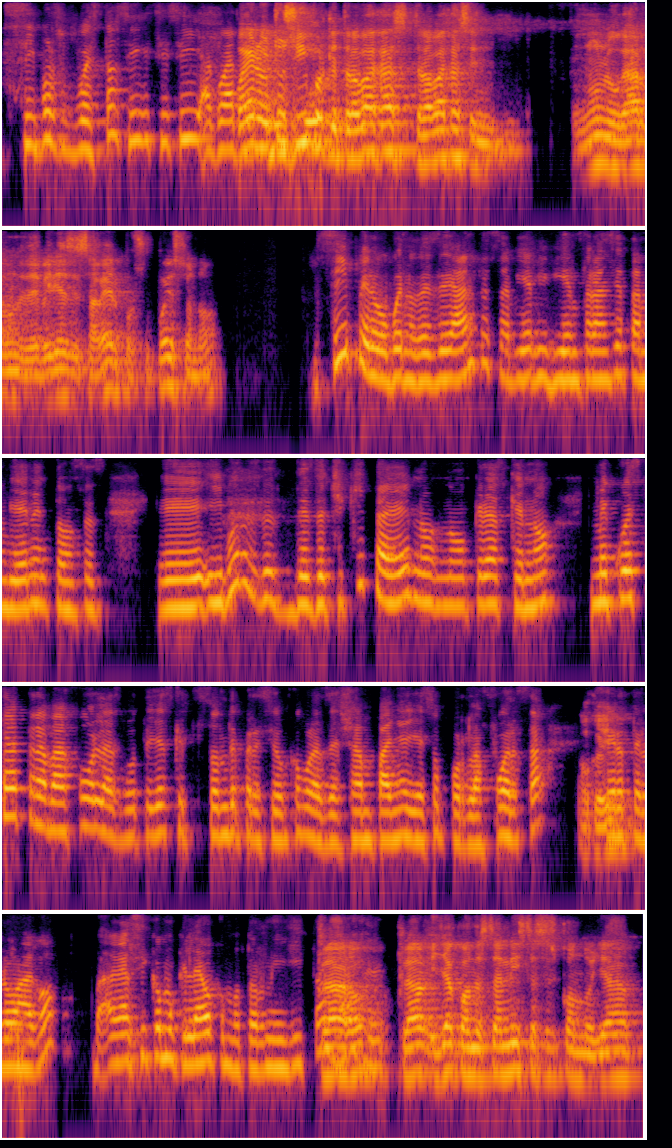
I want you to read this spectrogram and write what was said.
Sí, por supuesto, sí, sí, sí. Bueno, tú sí, porque trabajas, trabajas en, en, un lugar donde deberías de saber, por supuesto, ¿no? Sí, pero bueno, desde antes había vivido en Francia también, entonces, eh, y bueno, desde, desde, chiquita, ¿eh? No, no creas que no. Me cuesta trabajo las botellas que son de presión, como las de champaña y eso por la fuerza, okay. pero te lo hago. Así como que le hago como tornillitos. Claro, ¿no? claro. Y ya cuando están listas es cuando ya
